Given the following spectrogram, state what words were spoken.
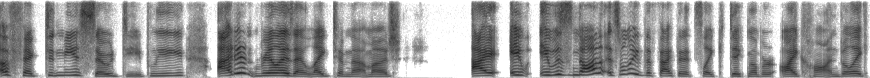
affected me so deeply. I didn't realize I liked him that much. I it it was not it's not like the fact that it's like Dick Knubbler icon, but like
